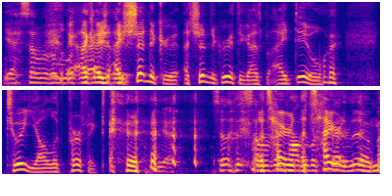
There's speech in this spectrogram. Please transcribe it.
Yeah, some of them look like I, I shouldn't agree. I shouldn't agree with you guys, but I do. Two of y'all look perfect. Yeah, so some Let's of them hire- let's hire better them.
